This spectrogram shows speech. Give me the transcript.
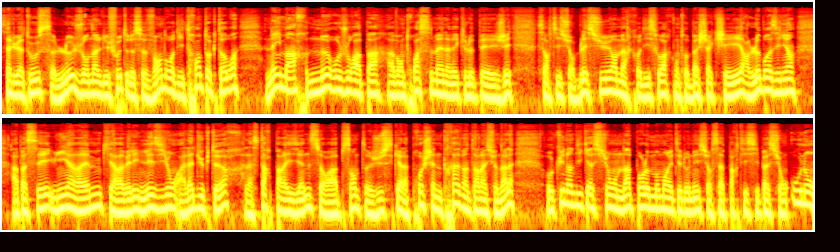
Salut à tous, le journal du foot de ce vendredi 30 octobre. Neymar ne rejouera pas avant trois semaines avec le PSG. Sorti sur blessure mercredi soir contre Bachak Shehir, le Brésilien a passé une IRM qui a révélé une lésion à l'adducteur. La star parisienne sera absente jusqu'à la prochaine trêve internationale. Aucune indication n'a pour le moment été donnée sur sa participation ou non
